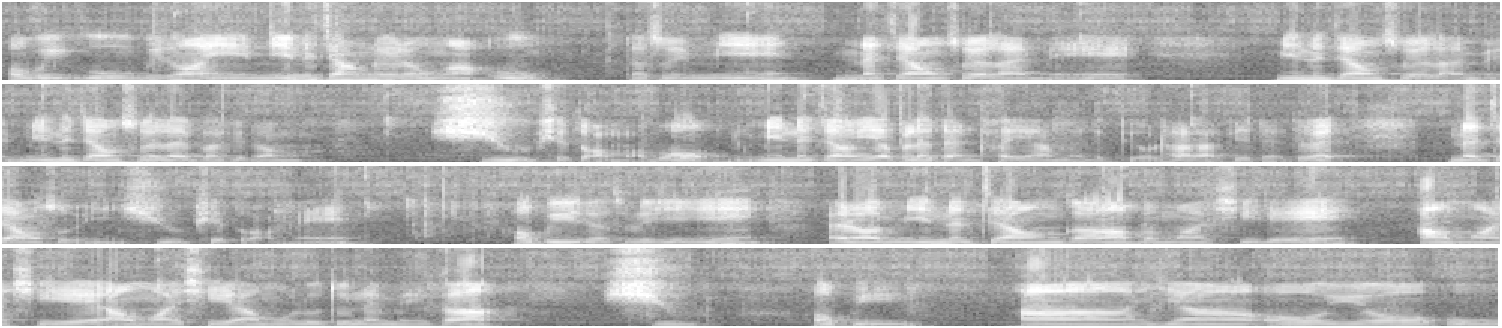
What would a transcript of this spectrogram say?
ဟုတ်ပြီဦးပြီးတော့ရင်မြင်းတစ်ကြောင်လေးတော့ကဦးဒါဆိုရင်မြင်းနှစ်ကြောင်ဆွဲလိုက်မယ်မြင်းနှစ်ကြောင်ဆွဲလိုက်မယ်မြင်းနှစ်ကြောင်ဆွဲလိုက်ပါဖြစ်တော့မှာယူဖြစ်သွားမှာပေါ့မြင်းနှစ်ကြောင်ရပလက်တန်ထွက်ရမယ်လို့ပြောထားတာဖြစ်တဲ့အတွက်နှစ်ကြောင်ဆိုရင်ယူဖြစ်သွားမယ် ဟုတ်ပြီဒါဆိုလို့ရှိရင်အဲ့တော့မြင်းနှစ်ကြောင်ကဘာမှရှိတယ်အောက်မှာရှိတယ်အောက်မှာရှိရမို့လို့သူ့နာမည်ကယူဟုတ်ပြီအာယာအောယောအို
